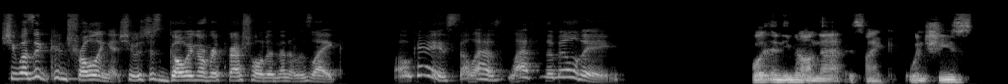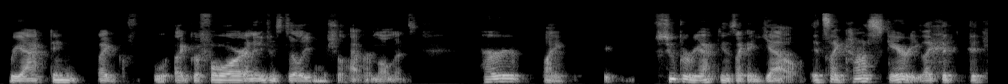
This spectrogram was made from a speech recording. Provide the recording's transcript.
she wasn't controlling it. She was just going over threshold. And then it was like, okay, Stella has left the building. Well, and even on that, it's like when she's reacting like like before, and even still, even she'll have her moments. Her like super reacting is like a yell. It's like kind of scary. Like the, the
